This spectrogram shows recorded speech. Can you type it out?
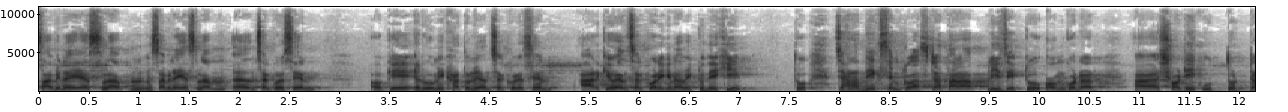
সাবিনা ইসলাম সাবিনা ইসলাম অ্যান্সার করেছেন। ওকে রমি খাতুনি অ্যান্সার করেছেন। আর কেউ অ্যান্সার করে কিনা আমি একটু দেখি। তো যারা দেখছেন ক্লাসটা, তারা প্লিজ একটু অঙ্কটার সঠিক উত্তরটা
